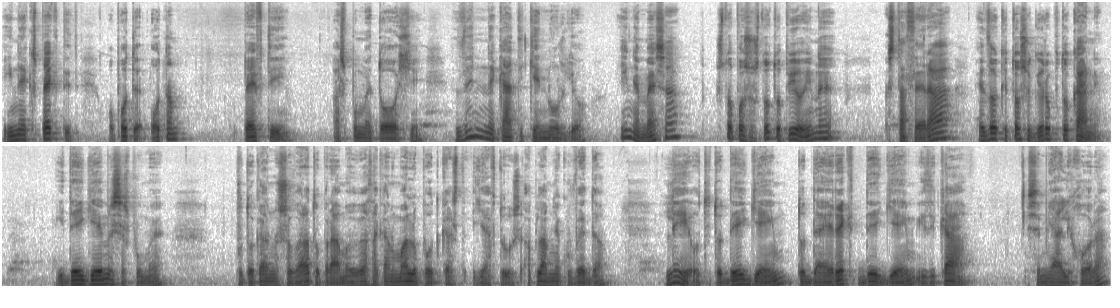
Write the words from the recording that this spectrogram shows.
Είναι expected. Οπότε όταν πέφτει ας πούμε το όχι δεν είναι κάτι καινούριο. Είναι μέσα στο ποσοστό το οποίο είναι σταθερά εδώ και τόσο καιρό που το κάνει. Οι day gamers ας πούμε που το κάνουν σοβαρά το πράγμα, βέβαια θα κάνουμε άλλο podcast για αυτούς, απλά μια κουβέντα, λέει ότι το day game, το direct day game, ειδικά σε μια άλλη χώρα,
